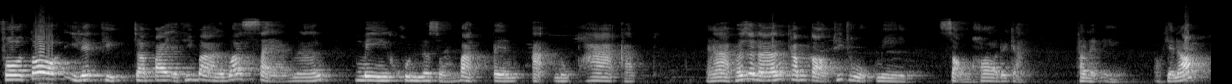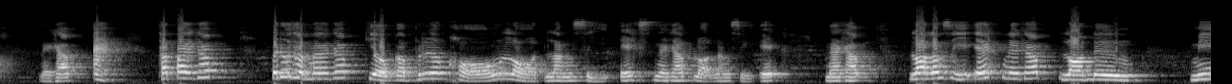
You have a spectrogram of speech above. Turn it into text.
โฟโตอิเล็กตริกจะไปอธิบายว่าแสงนั้นมีคุณสมบัติเป็นอนุภาคครับอ่าเพราะฉะนั้นคำตอบที่ถูกมี 2 ข้อด้วยกัน เท่านั้นเอง โอเคเนาะนะครับอะถัดไปครับ ไปดูถัดมาครับเกี่ยวกับเรื่องของหลอดรังสี X นะครับหลอดรังสี X นะครับหลอดรังสี X นะครับหลอดหนึ่ง มี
